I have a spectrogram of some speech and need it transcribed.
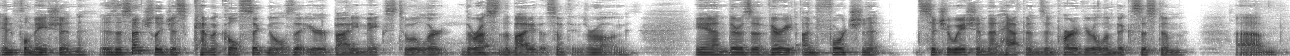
Inflammation is essentially just chemical signals that your body makes to alert the rest of the body that something's wrong. And there's a very unfortunate situation that happens in part of your limbic system um,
